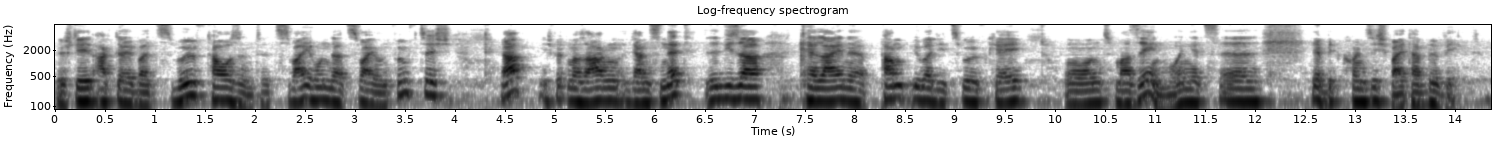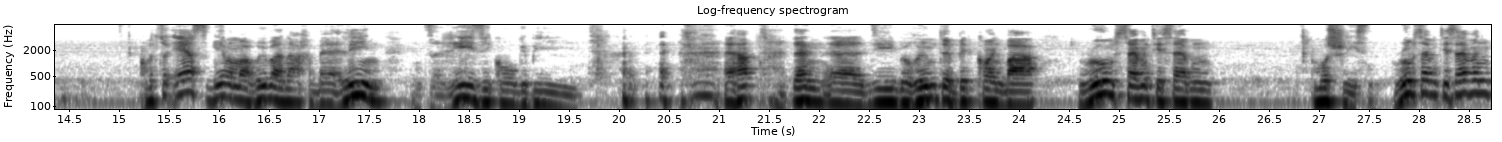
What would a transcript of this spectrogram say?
Wir stehen aktuell bei 12.252. Ja, ich würde mal sagen, ganz nett, dieser kleine Pump über die 12k. Und mal sehen, wohin jetzt äh, der Bitcoin sich weiter bewegt. Aber zuerst gehen wir mal rüber nach Berlin ins Risikogebiet. Ja, denn äh, die berühmte Bitcoin Bar Room 77 muss schließen. Room 77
